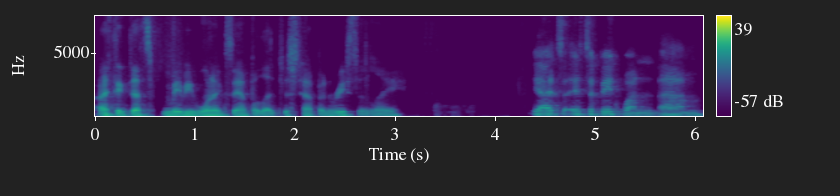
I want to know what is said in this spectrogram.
I think that's maybe one example that just happened recently. Yeah, it's it's a big one, um,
